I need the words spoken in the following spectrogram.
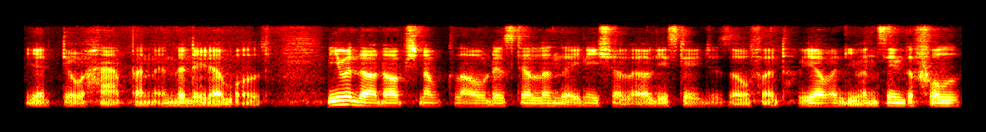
yet to happen in the data world. Even the adoption of cloud is still in the initial early stages of it. We haven't even seen the full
